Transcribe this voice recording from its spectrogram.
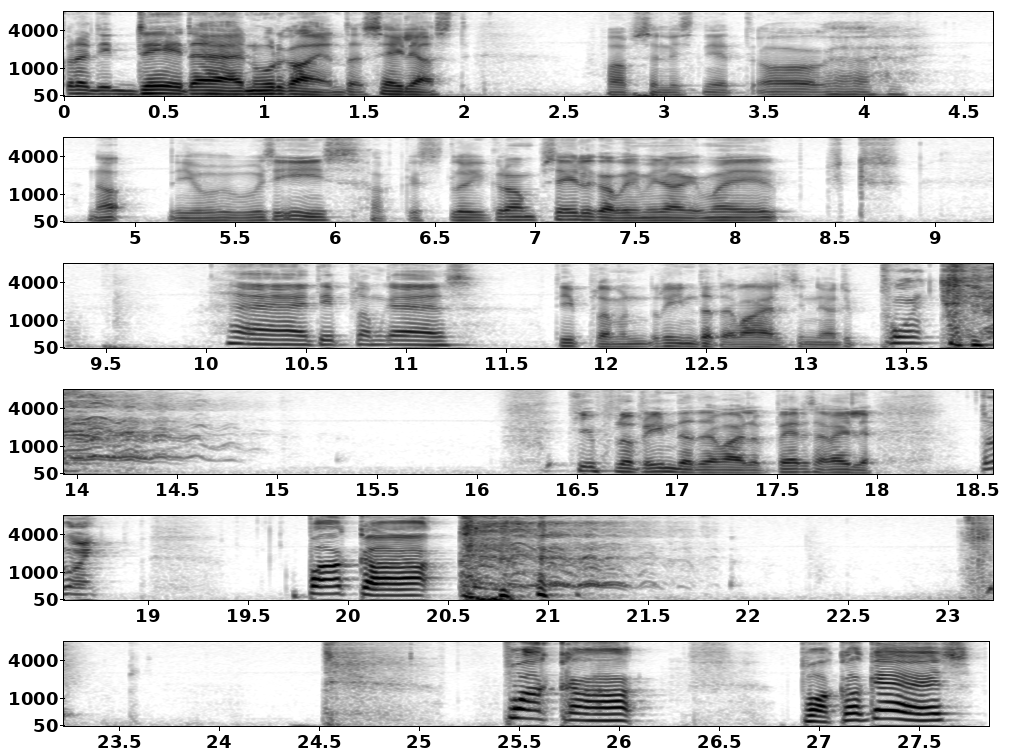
kuradi D-tähe nurga enda seljast. paps on lihtsalt nii, et oh, no ju siis hakkas, lõi kramp selga või midagi, ma ei. diplom käes, diplom on rindade vahel siin niimoodi. diplom rindade vahel, perse välja. paka. paka, paka käes.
